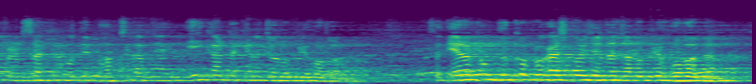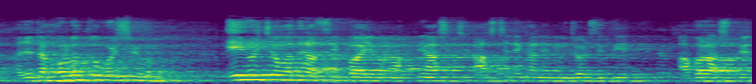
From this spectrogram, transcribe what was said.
ফ্রেন্ড সার্কেলের মধ্যে ভাবছিলাম যে এই গানটা কেন জনপ্রিয় হলো না? তো এরকম দুঃখ প্রকাশ করি যেটা জনপ্রিয় হলো না, আর যেটা হলো তো অবশ্যই হলো। এই হচ্ছে আমাদের আসিফ ভাই, এবং আপনি আসছেন এখানে নিউ জার্সিতে, আবার আসবেন,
